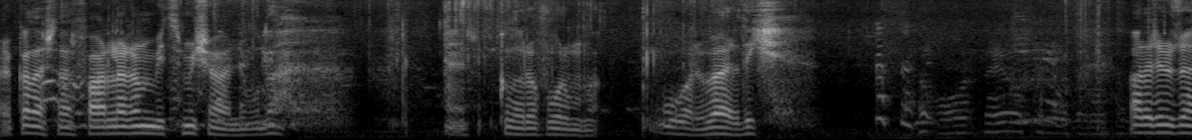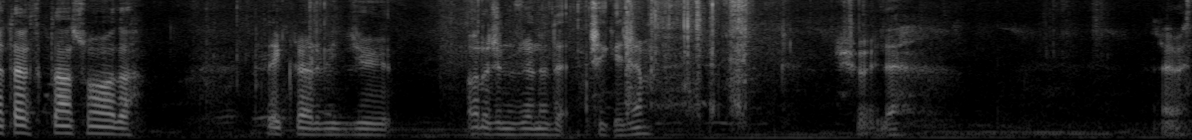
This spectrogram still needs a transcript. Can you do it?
Arkadaşlar farların bitmiş hali bu da. Evet, kloroformla buharı verdik. Aracın üzerine taktıktan sonra da tekrar videoyu aracın üzerine de çekeceğim. Şöyle. Evet.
